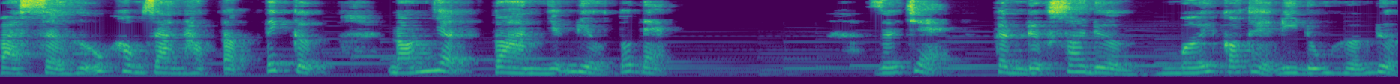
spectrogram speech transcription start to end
và sở hữu không gian học tập tích cực, đón nhận toàn những điều tốt đẹp. Giới trẻ cần được soi đường mới có thể đi đúng hướng được.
